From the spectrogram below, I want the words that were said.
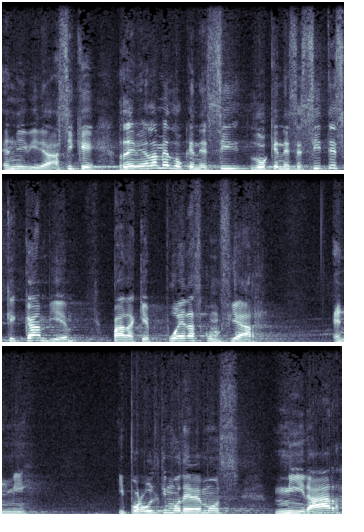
en mi vida, así que revélame lo que, lo que necesites que cambie para que puedas confiar en mí. Y por último debemos mirar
